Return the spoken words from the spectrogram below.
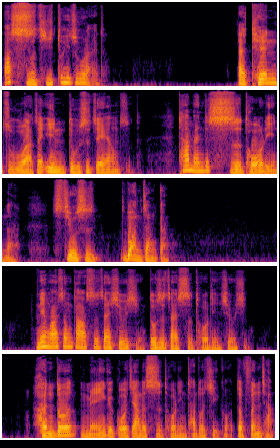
把死体推出来的，在天竺啊，在印度是这样子的，他们的死陀林啊，就是乱葬岗。莲华生大师在修行，都是在死陀林修行。很多每一个国家的死陀林，他都去过，都坟场，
